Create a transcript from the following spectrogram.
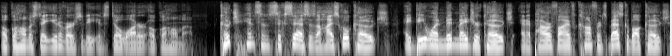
Oklahoma State University in Stillwater, Oklahoma. Coach Hinson's success as a high school coach, a D1 mid major coach, and a Power 5 conference basketball coach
